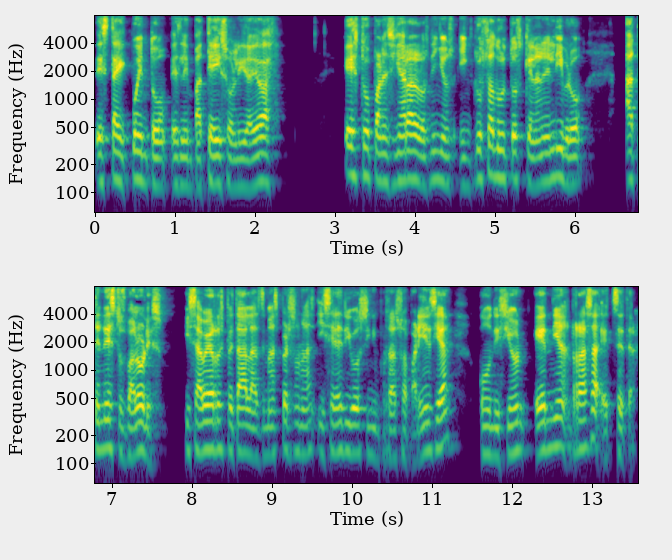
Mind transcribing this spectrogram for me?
este cuento es la empatía y solidaridad. Esto para enseñar a los niños incluso adultos que lean el libro a tener estos valores y saber respetar a las demás personas y seres vivos sin importar su apariencia, condición, etnia, raza, etc.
